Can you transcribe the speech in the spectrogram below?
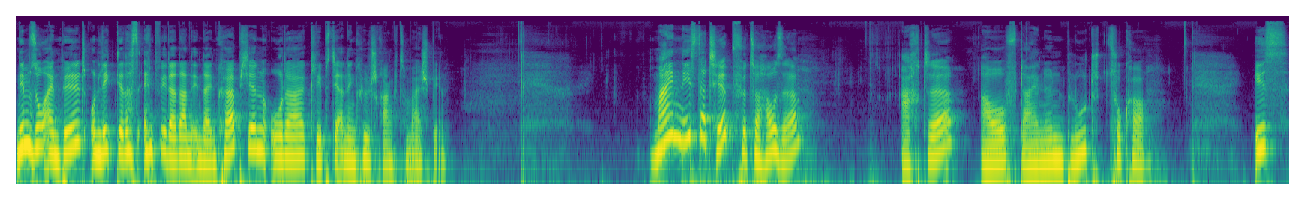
Nimm so ein Bild und leg dir das entweder dann in dein Körbchen oder klebst dir an den Kühlschrank zum Beispiel. Mein nächster Tipp für zu Hause, achte auf deinen Blutzucker. Ist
